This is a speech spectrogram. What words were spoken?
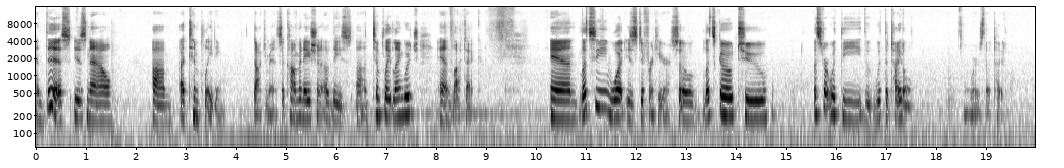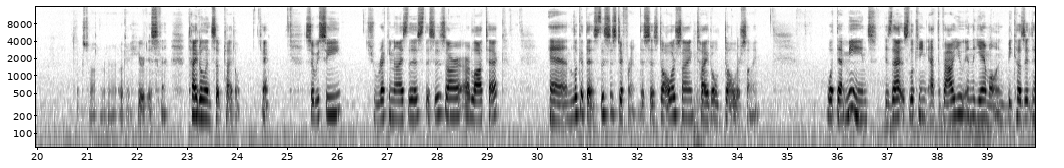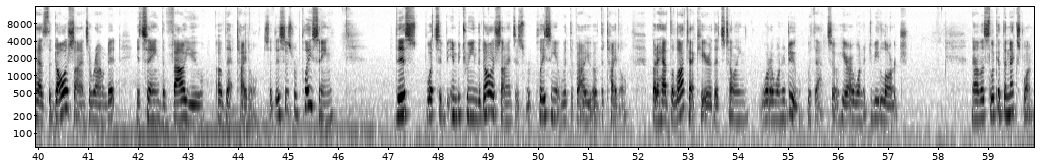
And this is now um, a templating document. It's a combination of these uh, template language and LaTeX. And let's see what is different here. So let's go to, let's start with the, the with the title. Where's that title? Text, okay, here it is. title and subtitle. Okay, so we see, should recognize this. This is our, our LaTeX. And look at this. This is different. This says dollar sign title dollar sign. What that means is that is looking at the value in the YAML, and because it has the dollar signs around it, it's saying the value of that title. So this is replacing this, what's in between the dollar signs, is replacing it with the value of the title. But I have the LaTeX here that's telling what I want to do with that. So here I want it to be large. Now let's look at the next one.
